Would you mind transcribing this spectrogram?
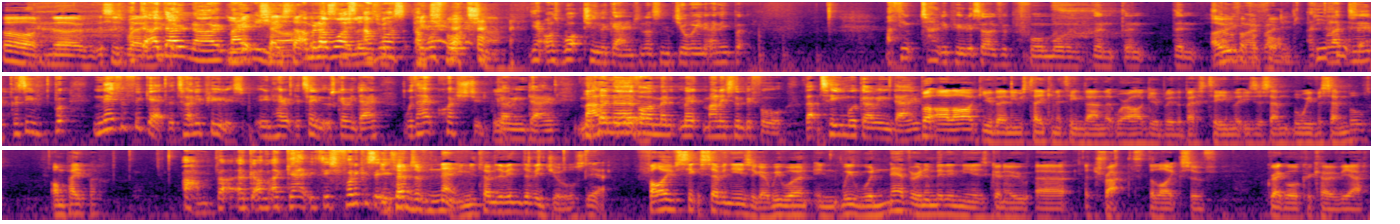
Oh no, this is where I, d- I you don't get- know. you Maybe get chased not. out I mean, the I West was, I Midlands with was, I was pitchforks watching. now. Yeah, I was watching the games and I was enjoying it. And he, but I think Tony Pulis overperformed more than than than. than Tony Mowbray Overperformed? did. I- Do you well, I think so? because he. But never forget that Tony Pulis inherited a team that was going down without question, Yeah. going down. Yeah. Malinurve, man, man, managed them before. That team were going down. But I'll argue then he was taking a team down that were arguably the best team that he's assembled. We've assembled on paper. Um, but uh, again, it's, it's funny because In terms of name, in terms of individuals, Yeah. five, six, seven years ago, we weren't in. We were never in a million years going to uh, attract the likes of Grzegorz Krychowiak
